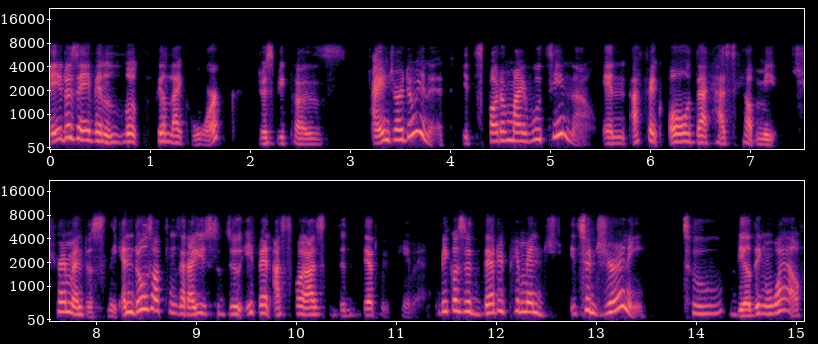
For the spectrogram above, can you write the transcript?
And it doesn't even look, feel like work just because I enjoy doing it. It's part of my routine now. And I think all that has helped me tremendously. And those are things that I used to do even as far as the debt repayment. Because the debt repayment, it's a journey to building wealth.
